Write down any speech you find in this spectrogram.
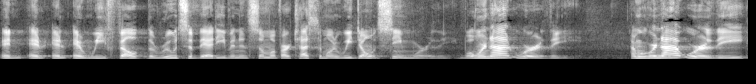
and, and, and, and we felt the roots of that even in some of our testimony. We don't seem worthy. Well, we're not worthy. I mean, we're not worthy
